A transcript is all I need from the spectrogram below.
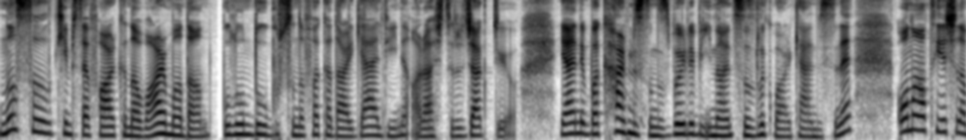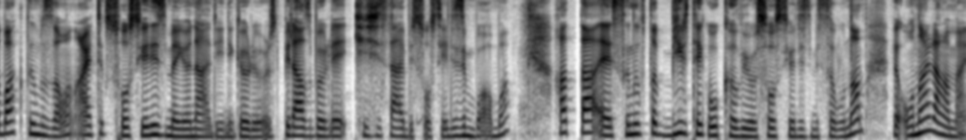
nasıl kimse farkına varmadan bulunduğu bu sınıfa kadar geldiğini araştıracak diyor. Yani bakar mısınız böyle bir inançsızlık var kendisine. 16 yaşına baktığımız zaman artık sosyalizme yöneldiğini görüyoruz. Biraz böyle kişisel bir sosyalizm bu ama. Hatta e, sınıfta bir tek o kalıyor sosyalizmi savunan ve ona rağmen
